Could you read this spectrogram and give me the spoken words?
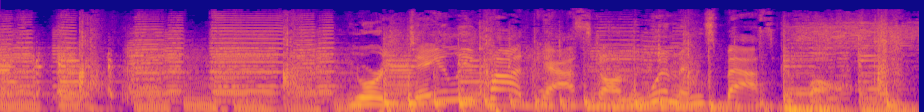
Your daily podcast on women's basketball.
